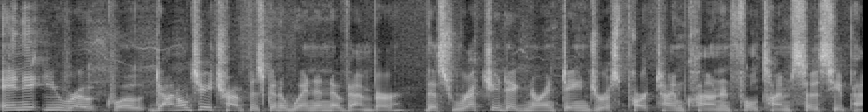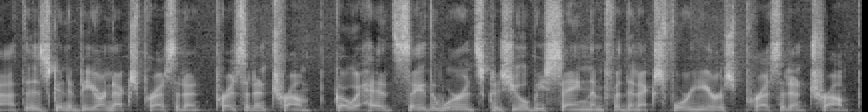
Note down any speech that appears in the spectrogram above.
In it, you wrote, quote, Donald J. Trump is going to win in November. This wretched, ignorant, dangerous part-time clown and full-time sociopath is going to be our next president, President Trump. Go ahead, say the words, because you'll be saying them for the next four years, President Trump.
